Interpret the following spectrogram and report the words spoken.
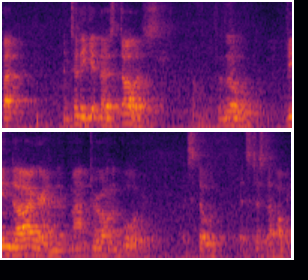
But until you get those dollars, the little Venn diagram that Mark drew on the board, it's still, it's just a hobby.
